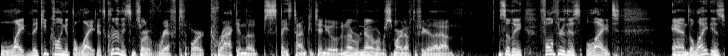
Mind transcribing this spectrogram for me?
light. They keep calling it the light. It's clearly some sort of rift or crack in the space time continuum, but none, of them are smart enough to figure that out. So they fall through this light, and the light is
